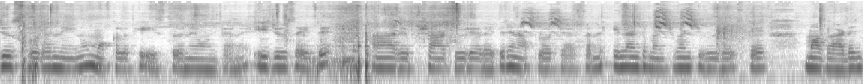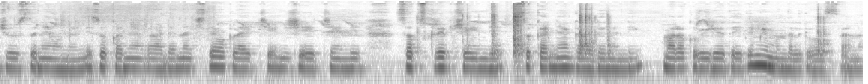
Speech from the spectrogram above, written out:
జ్యూస్ కూడా నేను మొక్కలకి ఇస్తూనే ఉంటాను. ఈ జ్యూస్ అయితే రేపు షార్ట్ వీడియోలు అయితే నేను అప్లోడ్ చేస్తాను. ఇలాంటి మంచి మంచి వీడియోస్కి మా గార్డెన్ చూస్తూనే ఉండండి. సుకన్య గార్డెన్. నచ్చితే ఒక లైక్ చేయండి షేర్ చేయండి సబ్స్క్రైబ్ చేయండి. సుకన్య గార్డెన్ అండి. మరొక వీడియోతో అయితే మీ ముందరికి వస్తాను.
